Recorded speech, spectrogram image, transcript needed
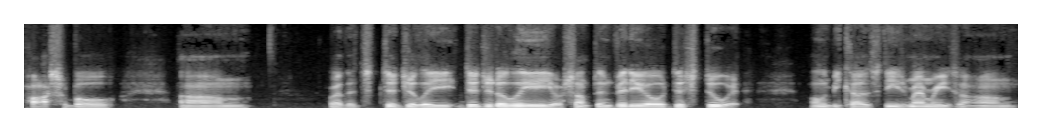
possible, um, whether it's digitally, digitally or something video. Just do it. only because these memories, um,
